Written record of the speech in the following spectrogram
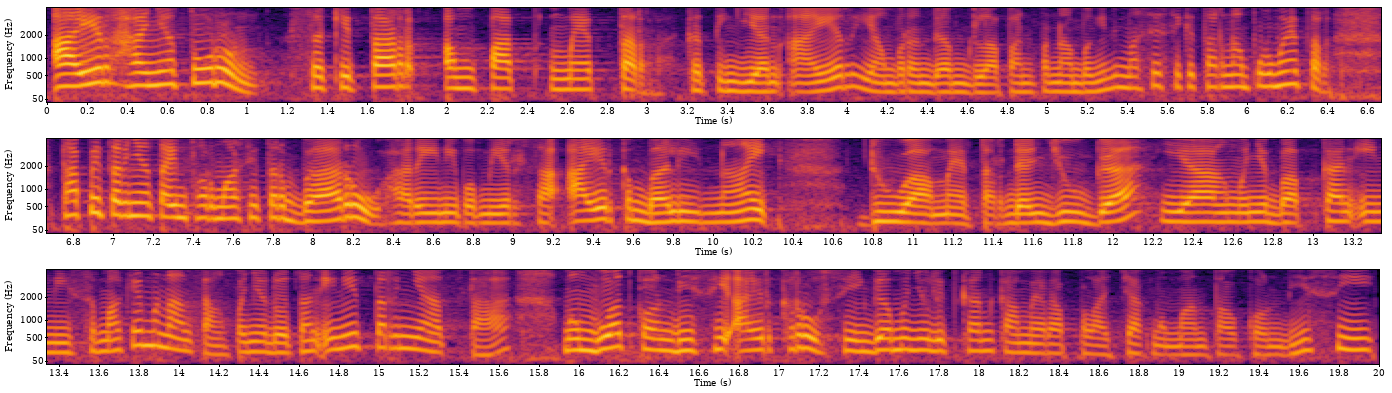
Air hanya turun sekitar 4 meter. Ketinggian air yang merendam 8 penambang ini masih sekitar 60 meter. Tapi ternyata informasi terbaru hari ini pemirsa, air kembali naik 2 meter. Dan juga yang menyebabkan ini semakin menantang, penyedotan ini ternyata membuat kondisi air keruh sehingga menyulitkan kamera pelacak memantau kondisi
